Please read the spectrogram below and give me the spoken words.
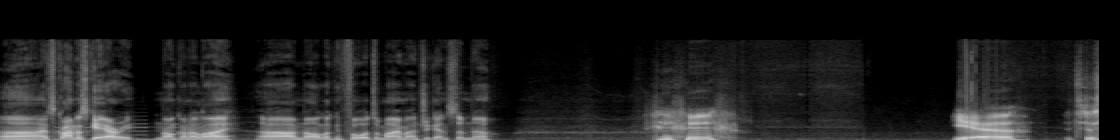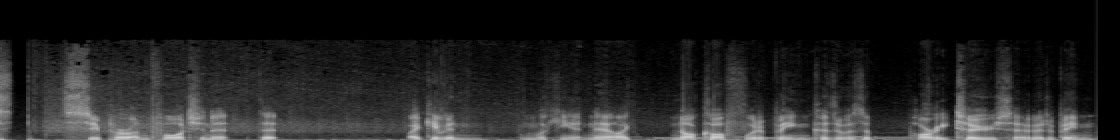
Uh, it's kind of scary, not gonna lie. Uh, I'm not looking forward to my match against him now. yeah, it's just super unfortunate that, like, even I'm looking at now, like, knockoff would have been because it was a Pori 2, so it would have been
